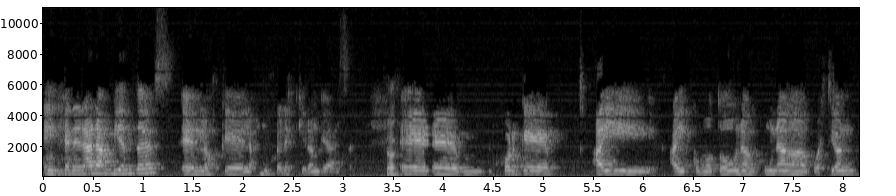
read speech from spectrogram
generar ambientes en los que las mujeres quieran quedarse. Eh, porque hay, hay como toda una, una cuestión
